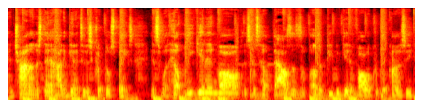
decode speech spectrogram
and trying to understand how to get into this crypto space. It's what helped me get involved. It's what's helped thousands of other people get involved with cryptocurrency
